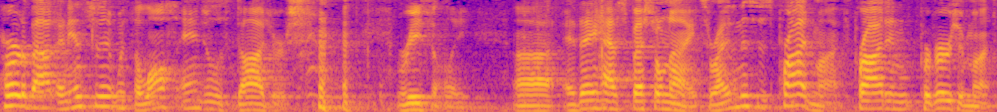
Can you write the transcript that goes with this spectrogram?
heard about an incident with the Los Angeles Dodgers recently. Uh, and they have special nights, right? And this is Pride Month, Pride and Perversion Month.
